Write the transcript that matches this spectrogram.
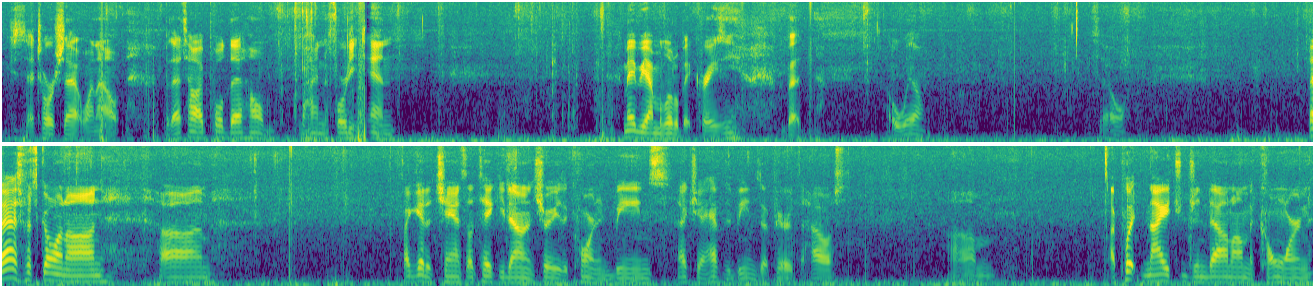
because I torched that one out. But that's how I pulled that home behind the 4010. Maybe I'm a little bit crazy, but oh well. So that's what's going on. Um, if I get a chance, I'll take you down and show you the corn and beans. Actually, I have the beans up here at the house. Um, I put nitrogen down on the corn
